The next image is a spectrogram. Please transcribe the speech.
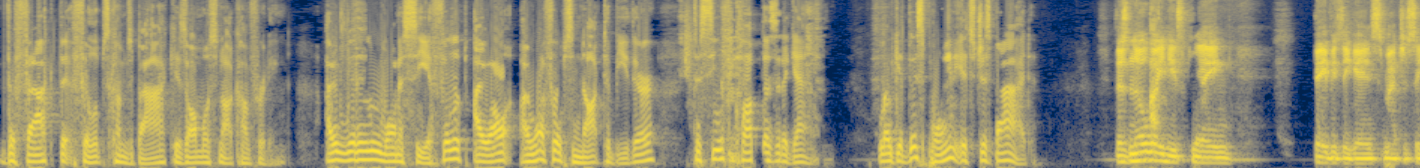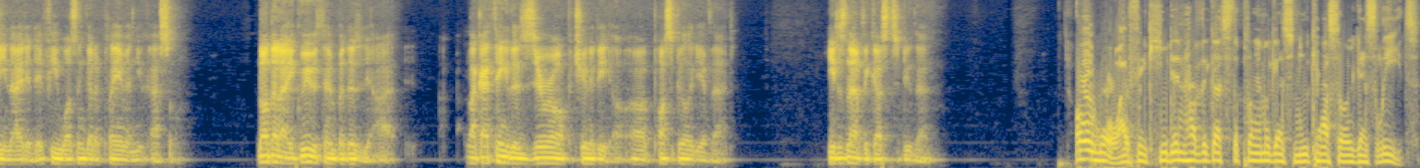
the fact that Phillips comes back is almost not comforting. I literally want to see if Phillips. I want I want Phillips not to be there to see if Klopp does it again. Like at this point, it's just bad. There's no way he's playing Davies against Manchester United if he wasn't going to play him at Newcastle. Not that I agree with him, but there's, uh, like I think there's zero opportunity, uh, possibility of that. He doesn't have the guts to do that. Oh no, I think he didn't have the guts to play him against Newcastle or against Leeds.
